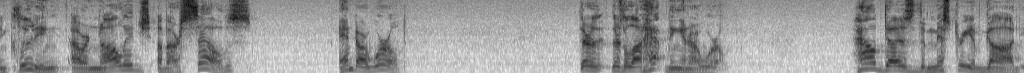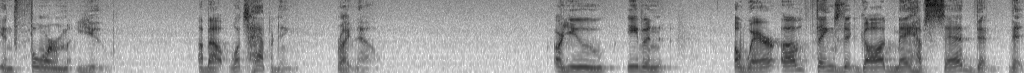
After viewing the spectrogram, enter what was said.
including our knowledge of ourselves and our world. There, there's a lot happening in our world. How does the mystery of God inform you about what's happening right now? Are you even aware of things that God may have said that, that,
